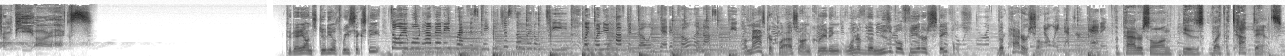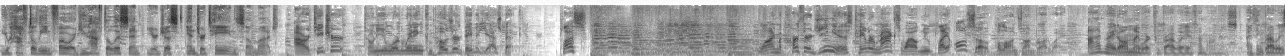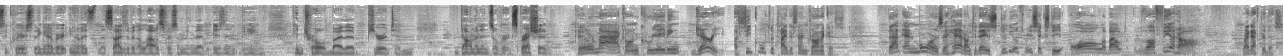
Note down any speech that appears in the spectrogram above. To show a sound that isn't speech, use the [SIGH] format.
from PRX. Today on Studio 360, So I won't have any breakfast, maybe just a little tea. Like when you have to go and get a colonoscopy. a masterclass on creating one of the musical theater staples, the patter song. Knowing that you're getting. A patter song is like a tap dance. You have to lean forward, you have to listen. You're just entertained so much. Our teacher, Tony Award winning composer David Yazbek. Plus, why MacArthur genius Taylor Mac's wild new play also belongs on Broadway. I write all my work for Broadway, if I'm honest. I think Broadway's the queerest thing ever. You know, it's the size of it allows for something that isn't being controlled by the Puritan dominance over expression. Taylor Mac on creating Gary, a sequel to Titus Andronicus. That and more is ahead on today's Studio 360, all about the theater. Right after this.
